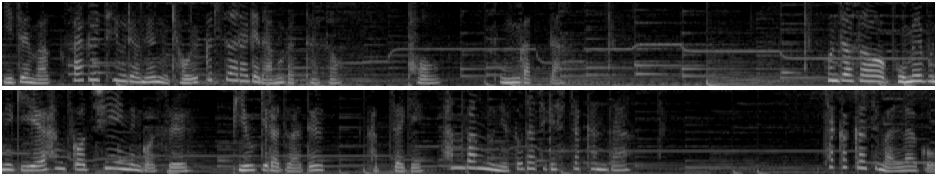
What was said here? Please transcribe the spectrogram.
이제 막 싹을 틔우려는 겨울 끝자락의 나무 같아서 더 봄 같다. 혼자서 봄의 분위기에 한껏 취해 있는 것을 비웃기라도 하듯 갑자기 한방눈이 쏟아지기 시작한다. 착각하지 말라고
